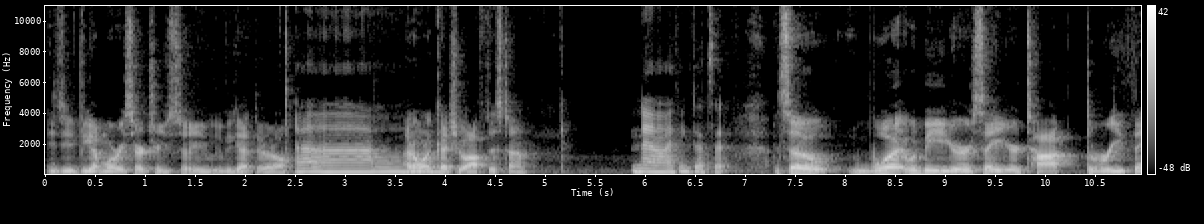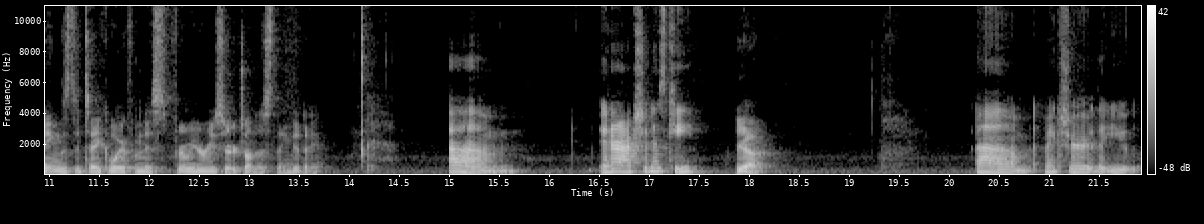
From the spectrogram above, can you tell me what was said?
Is, have you got more research, or you still you, have you got through it all? Um, I don't want to cut you off this time. no, I think that's it. So, what would be your say your top three things to take away from this from your research on this thing today? Um, interaction is key. Yeah, um, make sure that you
